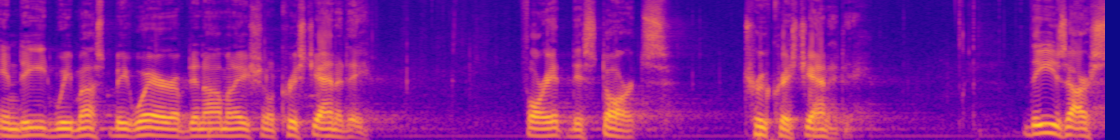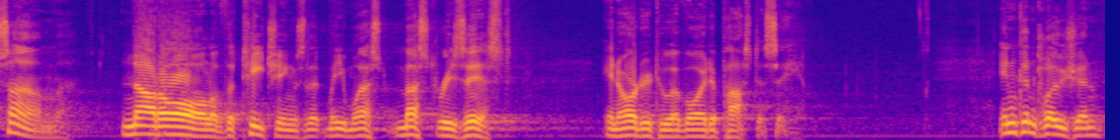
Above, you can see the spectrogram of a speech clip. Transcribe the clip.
Indeed, we must beware of denominational Christianity, for it distorts true Christianity. These are some not all of the teachings that we must, must resist in order to avoid apostasy. In conclusion,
